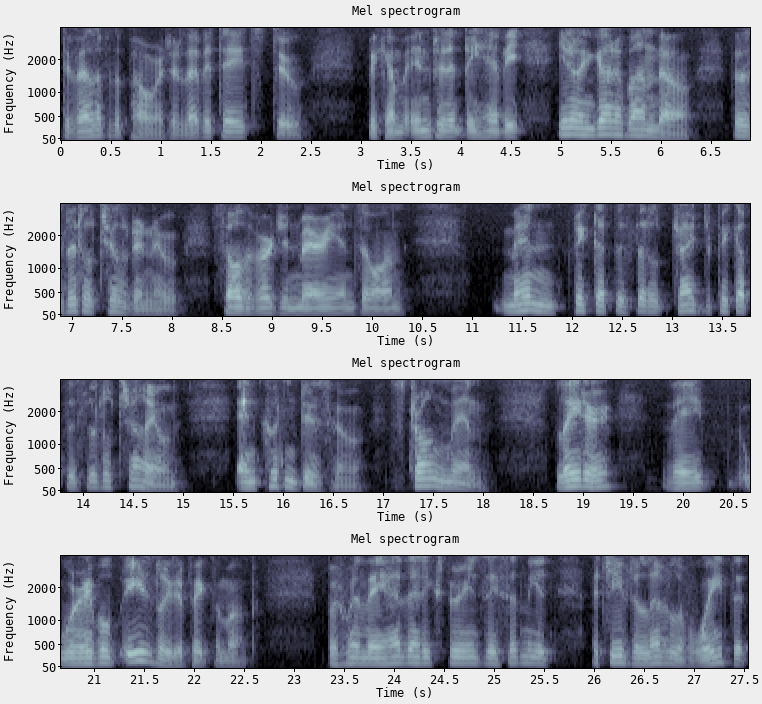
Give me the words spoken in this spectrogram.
develop the power to levitate, to become infinitely heavy. You know, in Garabandal, those little children who saw the Virgin Mary and so on, men picked up this little, tried to pick up this little child and couldn't do so. Strong men. Later, they were able easily to pick them up. But when they had that experience, they suddenly achieved a level of weight that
